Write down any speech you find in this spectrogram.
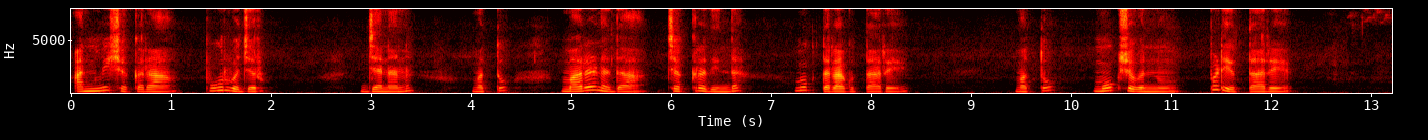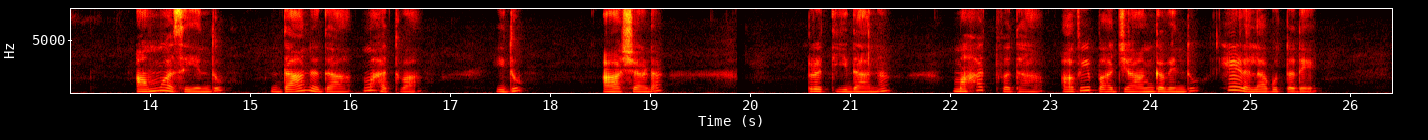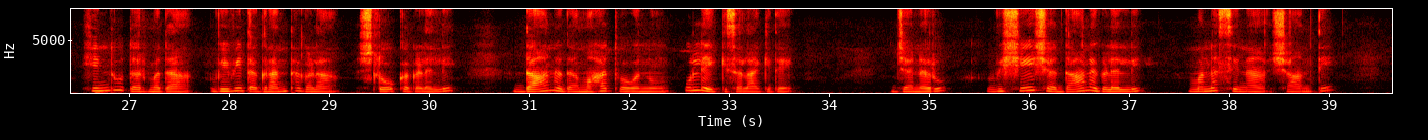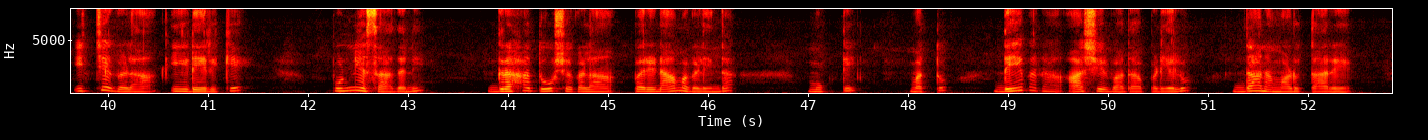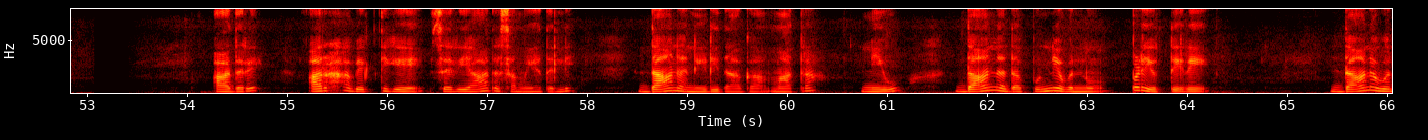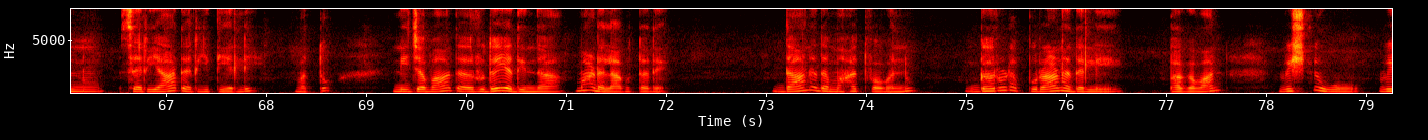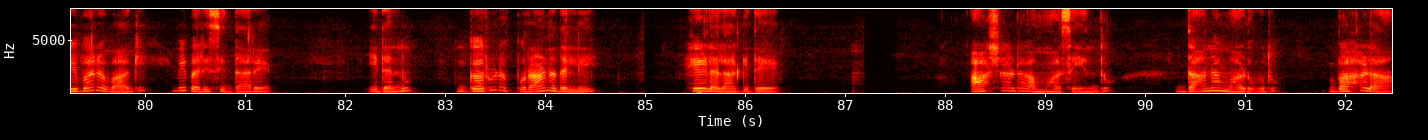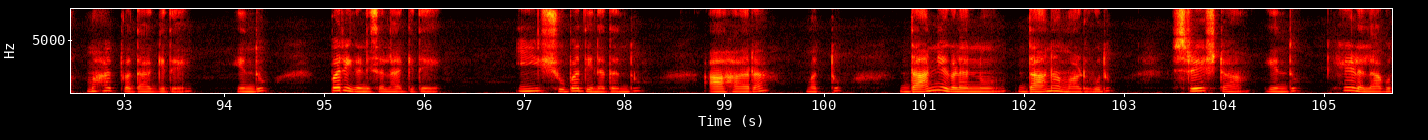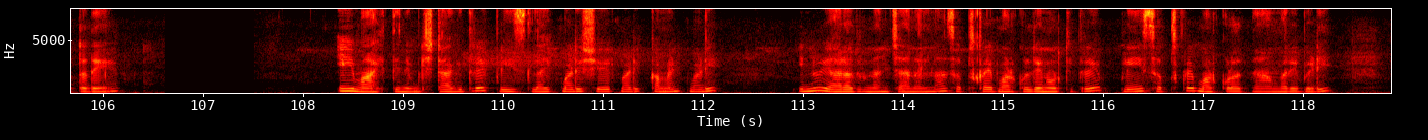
ಅನ್ವೇಷಕರ ಪೂರ್ವಜರು, ಜನನ ಮತ್ತು ಮರಣದ ಚಕ್ರದಿಂದ ಮುಕ್ತರಾಗುತ್ತಾರೆ ಮತ್ತು ಮೋಕ್ಷವನ್ನು ಪಡೆಯುತ್ತಾರೆ. ಅಮಾವಾಸ್ಯೆಯೆಂದು ದಾನದ ಮಹತ್ವ. ಇದು ಆಷಾಢ ಪ್ರತಿದಾನ ಮಹತ್ವದ ಅವಿಭಾಜ್ಯ ಅಂಗವೆಂದು ಹೇಳಲಾಗುತ್ತದೆ. ಹಿಂದೂ ಧರ್ಮದ ವಿವಿಧ ಗ್ರಂಥಗಳ ಶ್ಲೋಕಗಳಲ್ಲಿ ದಾನದ ಮಹತ್ವವನ್ನು ಉಲ್ಲೇಖಿಸಲಾಗಿದೆ. ಜನರು ವಿಶೇಷ ದಾನಗಳಲ್ಲಿ ಮನಸ್ಸಿನ ಶಾಂತಿ, ಇಚ್ಛೆಗಳ ಈಡೇರಿಕೆ, ಪುಣ್ಯ ಸಾಧನೆ, ಗ್ರಹ ದೋಷಗಳ ಪರಿಣಾಮಗಳಿಂದ ಮುಕ್ತಿ ಮತ್ತು ದೇವರ ಆಶೀರ್ವಾದ ಪಡೆಯಲು ದಾನ ಮಾಡುತ್ತಾರೆ. ಆದರೆ ಅರ್ಹ ವ್ಯಕ್ತಿಗೆ ಸರಿಯಾದ ಸಮಯದಲ್ಲಿ ದಾನ ನೀಡಿದಾಗ ಮಾತ್ರ ನೀವು ದಾನದ ಪುಣ್ಯವನ್ನು ಪಡೆಯುತ್ತೀರಿ. ದಾನವನ್ನು ಸರಿಯಾದ ರೀತಿಯಲ್ಲಿ ಮತ್ತು ನಿಜವಾದ ಹೃದಯದಿಂದ ಮಾಡಲಾಗುತ್ತದೆ. ದಾನದ ಮಹತ್ವವನ್ನು ಗರುಡ ಪುರಾಣದಲ್ಲಿ ಭಗವಾನ್ ವಿಷ್ಣುವು ವಿವರವಾಗಿ ವಿವರಿಸಿದ್ದಾರೆ. ಇದನ್ನು ಗರುಡ ಪುರಾಣದಲ್ಲಿ ಹೇಳಲಾಗಿದೆ. ಆಷಾಢ ಅಮಾವಾಸ್ಯೆಯಂದು ದಾನ ಮಾಡುವುದು ಬಹಳ ಮಹತ್ವದಾಗಿದೆ ಎಂದು ಪರಿಗಣಿಸಲಾಗಿದೆ. ಈ ಶುಭ ದಿನದಂದು ಆಹಾರ ಮತ್ತು ಧಾನ್ಯಗಳನ್ನು ದಾನ ಮಾಡುವುದು ಶ್ರೇಷ್ಠ ಎಂದು ಹೇಳಲಾಗುತ್ತದೆ. ಈ ಮಾಹಿತಿ ನಿಮಗಿಷ್ಟ ಆಗಿದ್ದರೆ ಪ್ಲೀಸ್ ಲೈಕ್ ಮಾಡಿ, ಶೇರ್ ಮಾಡಿ, ಕಮೆಂಟ್ ಮಾಡಿ. ಇನ್ನೂ ಯಾರಾದರೂ ನನ್ನ ಚಾನಲ್ನ ಸಬ್ಸ್ಕ್ರೈಬ್ ಮಾಡ್ಕೊಳ್ಳದೆ ನೋಡ್ತಿದ್ರೆ ಪ್ಲೀಸ್ ಸಬ್ಸ್ಕ್ರೈಬ್ ಮಾಡ್ಕೊಳ್ಳೋದನ್ನ ಮರಿಬೇಡಿ.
